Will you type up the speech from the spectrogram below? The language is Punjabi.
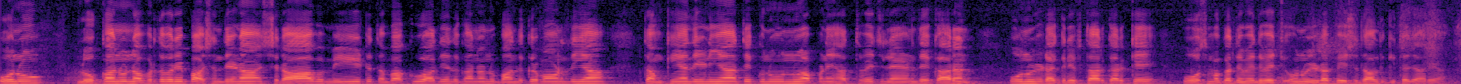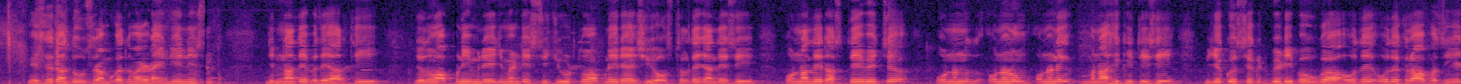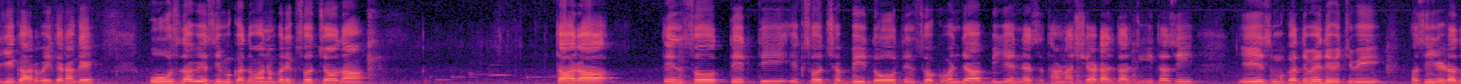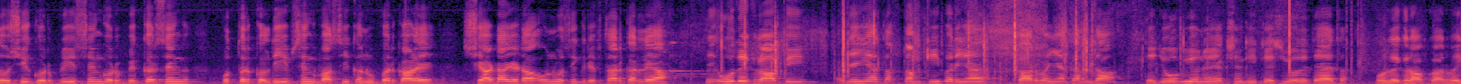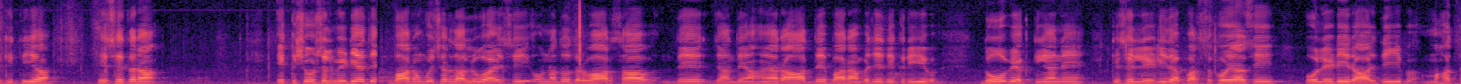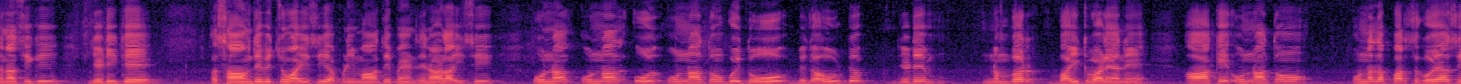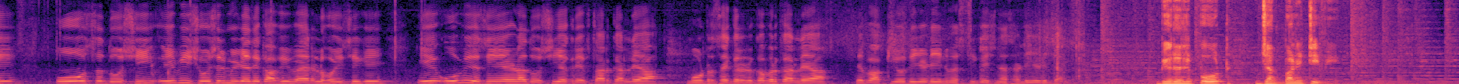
ਉਹਨੂੰ ਲੋਕਾਂ ਨੂੰ ਨਫ਼ਰਤ ਬਾਰੇ ਭਾਸ਼ਣ ਦੇਣਾ, ਸ਼ਰਾਬ, ਮੀਟ, ਤੰਬਾਕੂ ਆਦਿ ਦੀਆਂ ਦੁਕਾਨਾਂ ਨੂੰ ਬੰਦ ਕਰਵਾਉਣ ਦੀਆਂ ਧਮਕੀਆਂ ਦੇਣੀਆਂ ਤੇ ਕਾਨੂੰਨ ਨੂੰ ਆਪਣੇ ਹੱਥ ਵਿੱਚ ਲੈਣ ਦੇ ਕਾਰਨ ਉਹਨੂੰ ਜਿਹੜਾ ਗ੍ਰਿਫਤਾਰ ਕਰਕੇ ਉਸ ਮੁਕੱਦਮੇ ਦੇ ਵਿੱਚ ਉਹਨੂੰ ਜਿਹੜਾ ਪੇਸ਼ ਅਦਾਲਤ ਕੀਤਾ ਜਾ ਰਿਹਾ। ਇਸੇ ਤਰ੍ਹਾਂ ਦੂਸਰਾ ਮੁਕੱਦਮਾ ਜਿਹੜਾ ਇੰਡੀਅਨ ਇੰਸਟੀਚਿਊਟ ਜਿਨ੍ਹਾਂ ਦੇ ਵਿਦਿਆਰਥੀ ਜਦੋਂ ਆਪਣੀ ਮੈਨੇਜਮੈਂਟ ਇੰਸਟੀਚਿਊਟ ਤੋਂ ਆਪਣੀ ਰਿਹਾਇਸ਼ੀ ਹੋਸਟਲ ਤੇ ਜਾਂਦੇ ਸੀ, ਉਹਨਾਂ ਦੇ ਰਸਤੇ ਵਿੱਚ ਉਹਨਾਂ ਨੂੰ ਉਹਨਾਂ ਨੂੰ, ਉਹਨਾਂ ਨੇ ਮਨਾਹੀ ਕੀਤੀ ਸੀ ਵੀ ਜੇ ਕੋਈ ਸਿਗਰਟ ਬੀੜੀ ਪਊਗਾ, ਉਹਦੇ ਉਹਦੇ ਖਿਲਾਫ ਅਸੀਂ ਇਹ ਜੀ ਕਾਰਵਾਈ ਕਰਾਂਗੇ। ਉਸ ਦਾ ਵੀ ਅਸੀਂ ਮੁਕੱਦਮਾ ਨੰਬਰ 114 ਧਾਰਾ 333 126 2 351 ਬੀਐਨਐਸ ਥਾਣਾ ਛਿਆਟਾ 'ਚ ਦਰਜ ਕੀਤਾ ਸੀ। ਇਸ ਮੁਕੱਦਮੇ ਦੇ ਵਿੱਚ ਵੀ ਅਸੀਂ ਜਿਹੜਾ ਦੋਸ਼ੀ ਗੁਰਪ੍ਰੀਤ ਸਿੰਘ ਉਰਫ ਬਿੱਕਰ ਸਿੰਘ, ਪੁੱਤਰ ਕੁਲਦੀਪ ਸਿੰਘ, ਵਾਸੀ ਘਨੂਪਰ ਕਾਲੇ ਛਿਆਟਾ ਜਿਹੜਾ ਉਹਨੂੰ ਅਸੀਂ ਗ੍ਰਿਫਤਾਰ ਕਰ ਲਿਆ ਤੇ ਉਹਦੇ ਖਿਲਾਫ ਵੀ ਅਜਿਹੀਆਂ ਧਮਕੀ ਭਰੀਆਂ ਕਾਰਵਾਈਆਂ ਕਰਨ ਦਾ ਤੇ ਜੋ ਵੀ ਉਹਨੇ ਐਕਸ਼ਨ ਕੀਤੇ ਸੀ ਉਹਦੇ ਤਹਿਤ ਉਹਦੇ ਖਿਲਾਫ ਕਾਰਵਾਈ ਕੀਤੀ ਆ। ਇਸੇ ਤਰ੍ਹਾਂ ਇੱਕ ਸੋਸ਼ਲ ਮੀਡੀਆ ਤੇ ਬਾਹਰੋਂ ਕੋਈ ਸ਼ਰਧਾਲੂ ਆਏ ਸੀ, ਉਹਨਾਂ ਤੋਂ ਦਰਬਾਰ ਸਾਹਿਬ ਦੇ ਜਾਂਦਿਆਂ ਹੋਇਆਂ ਰਾਤ ਦੇ 12 ਵਜੇ ਦੇ ਕਰੀਬ ਦੋ ਵਿਅਕਤੀਆਂ ਨੇ ਕਿਸੇ ਲੇਡੀ ਦਾ ਪਰਸ ਖੋਇਆ ਸੀ। ਉਹ ਲੇਡੀ ਰਾਜਦੀਪ ਮਹਤਨਾ ਸੀਗੀ, ਜਿਹੜੀ ਕਿ ਅਸਾਮ ਦੇ ਵਿੱਚੋਂ ਆਈ ਸੀ, ਆਪਣੀ ਮਾਂ ਤੇ ਭੈਣ ਦੇ ਨਾਲ ਆਈ ਸੀ। ਉਹਨਾਂ ਉਹਨਾਂ ਉਹਨਾਂ ਤੋਂ ਕੋਈ ਦੋ ਵਿਦਆਊਟ ਜਿਹੜੇ ਨੰਬਰ ਬਾਈਕ ਵਾਲਿਆਂ ਨੇ ਆ ਕੇ ਉਹਨਾਂ ਤੋਂ, ਉਹਨਾਂ ਦਾ ਪਰਸ ਖੋਇਆ ਸੀ। ਉਸ ਦੋਸ਼ੀ, ਇਹ ਵੀ ਸੋਸ਼ਲ ਮੀਡੀਆ ਤੇ ਕਾਫੀ ਵਾਇਰਲ ਹੋਈ ਸੀਗੀ। ਇਹ, ਉਹ ਵੀ ਅਸੀਂ ਜਿਹੜਾ ਦੋਸ਼ੀ ਆ, ਗ੍ਰਿਫਤਾਰ ਕਰ ਲਿਆ, ਮੋਟਰਸਾਈਕਲ ਰਿਕਵਰ ਕਰ ਲਿਆ ਤੇ ਬਾਕੀ ਉਹਦੀ ਜਿਹੜੀ ਇਨਵੈਸਟੀਗੇਸ਼ਨ ਆ, ਸਾਡੀ ਜਿਹੜੀ ਚੱਲ ਰਹੀ ਹੈ ਬਿਊਰੋ ਰਿਪੋਰਟ, ਜਗਬਾਣੀ ਟੀਵੀ।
